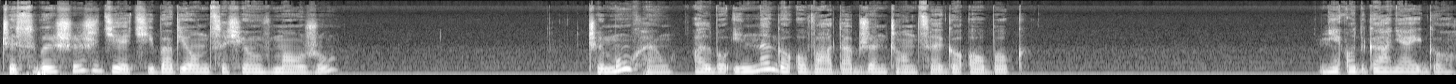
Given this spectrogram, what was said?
Czy słyszysz dzieci bawiące się w morzu? Czy muchę albo innego owada brzęczącego obok? Nie odganiaj go,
